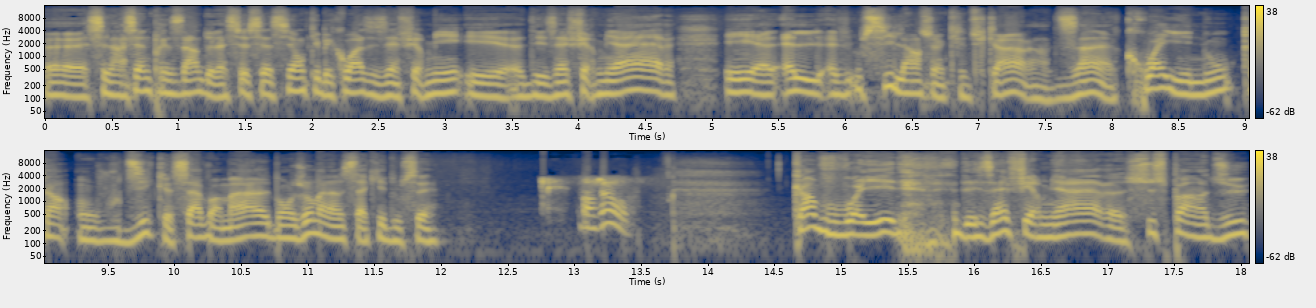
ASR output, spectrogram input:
Euh, c'est l'ancienne présidente de l'Association québécoise des infirmiers et euh, des infirmières. Et euh, elle, elle, aussi lance un cri du cœur en disant, croyez-nous quand on vous dit que ça va mal. Bonjour, Madame Staquet-Doucet. Bonjour quand vous voyez des infirmières suspendues,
